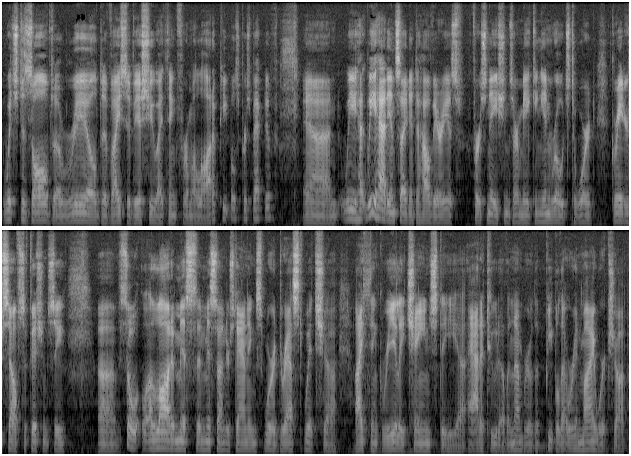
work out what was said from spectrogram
which dissolved a real divisive issue, I think, from a lot of people's perspective. And we had we had insight into how various First Nations are making inroads toward greater self-sufficiency. Uh, so a lot of myths and misunderstandings were addressed, which uh, I think really changed the uh, attitude of a number of the people that were in my workshop.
